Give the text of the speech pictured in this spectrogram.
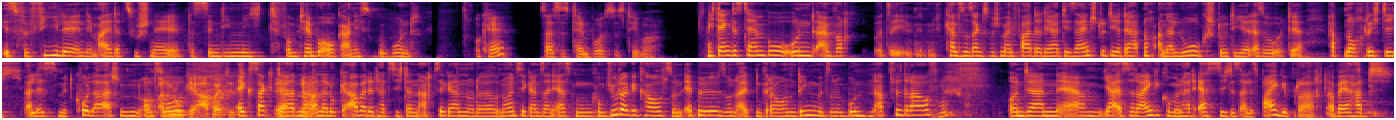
ist für viele in dem Alter zu schnell. Das sind die nicht vom Tempo auch gar nicht so gewohnt. Okay. Das heißt, das Tempo ist das Thema. Ich denke, das Tempo und einfach also ich kann es nur sagen, zum Beispiel mein Vater, der hat Design studiert, der hat noch analog studiert, also der hat noch richtig alles mit Collagen Auch und so. analog gearbeitet. Exakt, der hat noch ja. analog gearbeitet, hat sich dann in den 80ern oder 90ern seinen ersten Computer gekauft, so ein Apple, so einen alten grauen Ding mit so einem bunten Apfel drauf. Mhm. Und dann ähm, ja, ist er reingekommen und hat erst sich das alles beigebracht. Aber er hat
